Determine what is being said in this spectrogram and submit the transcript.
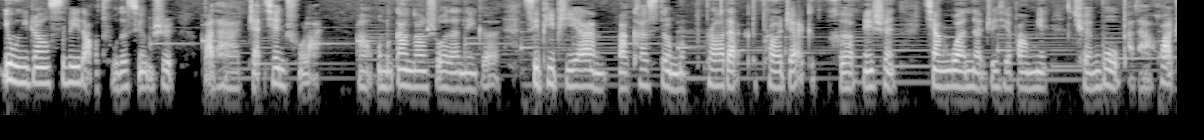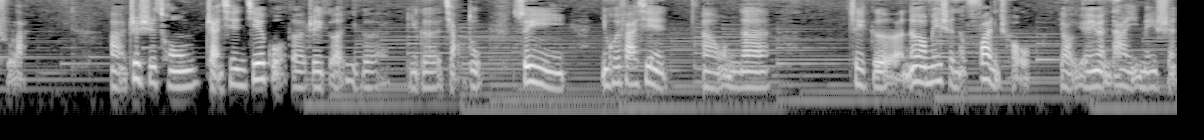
用一张思维导图的形式把它展现出来啊。我们刚刚说的那个 CPPM 把，custom product project 和 mission 相关的这些方面全部把它画出来啊，这是从展现结果的这个一个一个角度，所以。你会发现，啊，我们的这个 No Mission 的范畴要远远大于 mission。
